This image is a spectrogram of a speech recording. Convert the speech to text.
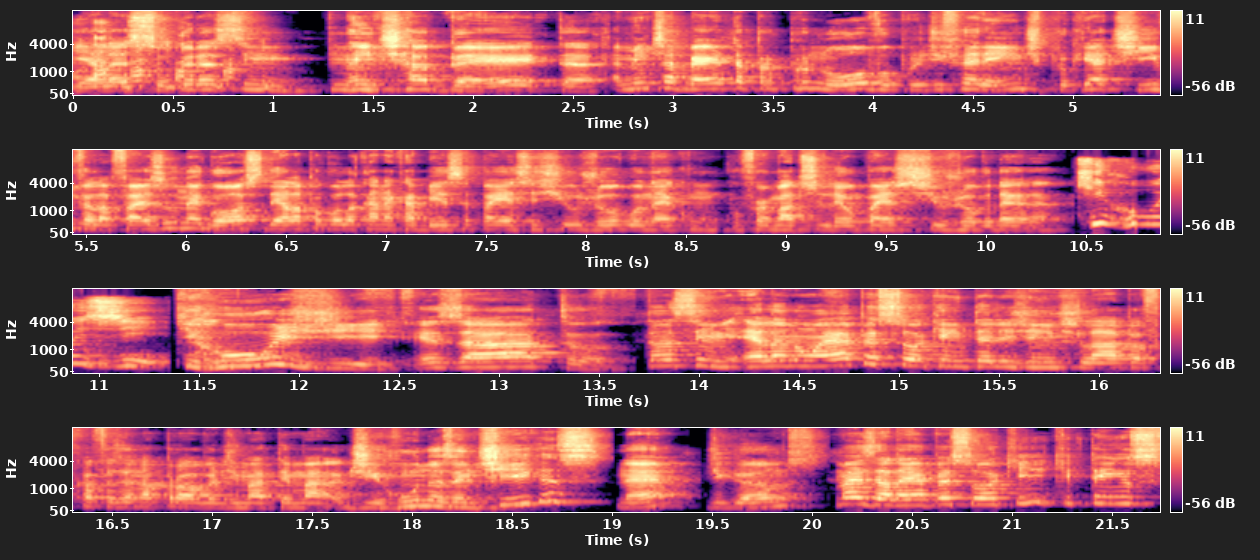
e ela é super, assim, mente aberta. A mente aberta pra, pro novo, pro diferente, pro criativo. Ela faz o negócio dela para colocar na cabeça pra ir assistir o jogo, né? Com, com o formato de leão pra ir assistir o jogo da. Que ruge! Que ruge! Exato. Então, assim, ela não é a pessoa que é inteligente lá para ficar fazendo a prova de matemática, de runas antigas, né? Digamos. Mas ela é a pessoa que, que tem os.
